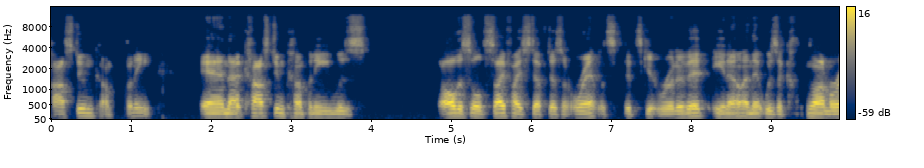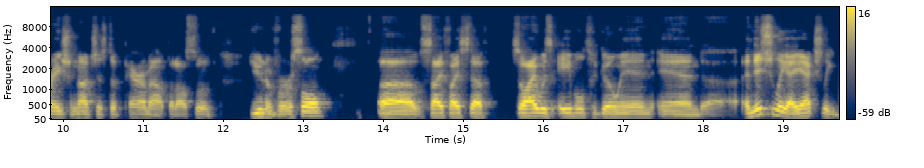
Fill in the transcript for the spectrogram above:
costume company, and that costume company was all this old sci-fi stuff doesn't rent. Let's let's get rid of it, you know. And it was a conglomeration, not just of Paramount, but also of Universal uh, sci-fi stuff. So I was able to go in and uh, initially I actually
